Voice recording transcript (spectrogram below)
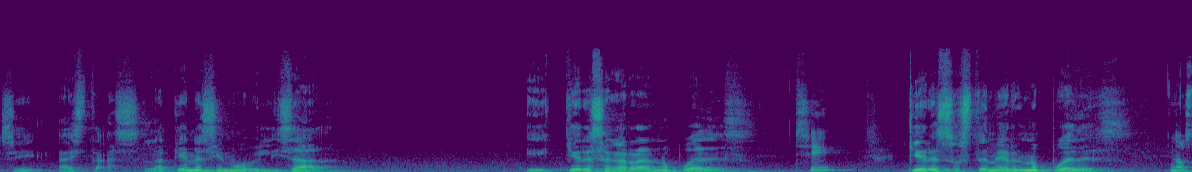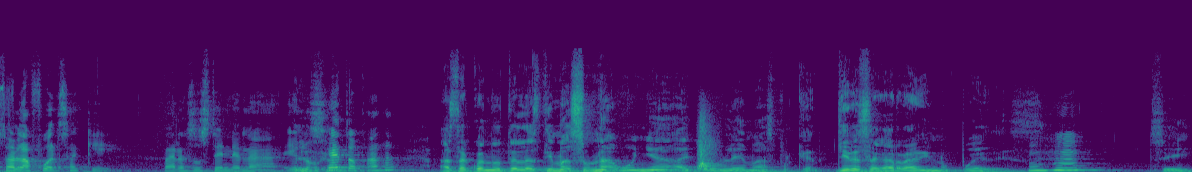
Sí, ahí estás. La tienes inmovilizada. Y quieres agarrar, no puedes. Sí quieres sostener, no puedes. No está la fuerza que para sostener el objeto. Hasta cuando te lastimas una uña hay problemas porque quieres agarrar y no puedes. ¿Sí?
